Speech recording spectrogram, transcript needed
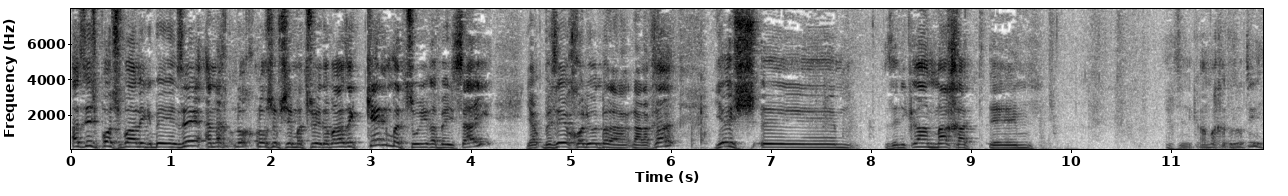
אז יש פה השפעה לגבי זה, אנחנו לא, לא חושב שמצוי הדבר הזה, כן מצוי רבי ישי, וזה יכול להיות להלכה. יש, אה, זה נקרא מחט, אה, איך זה נקרא מחט הזאתי?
